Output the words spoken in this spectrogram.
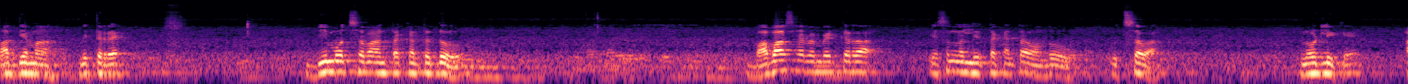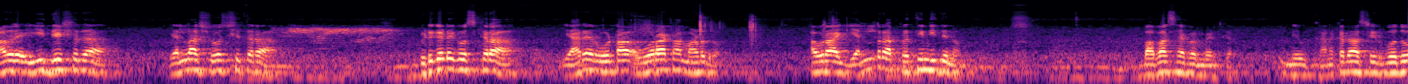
ಮಾಧ್ಯಮ ಮಿತ್ರರೇ, ಭೀಮೋತ್ಸವ ಅಂತಕ್ಕಂಥದ್ದು ಬಾಬಾ ಸಾಹೇಬ್ ಅಂಬೇಡ್ಕರ ಹೆಸರಿನಲ್ಲಿರ್ತಕ್ಕಂಥ ಒಂದು ಉತ್ಸವ ನೋಡಲಿಕ್ಕೆ. ಆದರೆ ಈ ದೇಶದ ಎಲ್ಲ ಶೋಷಿತರ ಬಿಡುಗಡೆಗೋಸ್ಕರ ಯಾರ್ಯಾರು ಓಟ, ಹೋರಾಟ ಮಾಡಿದ್ರು, ಅವರ ಎಲ್ಲರ ಪ್ರತಿನಿಧಿನೂ ಬಾಬಾ ಸಾಹೇಬ್ ಅಂಬೇಡ್ಕರ್. ನೀವು ಕನಕದಾಸ್ ಇರ್ಬೋದು,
